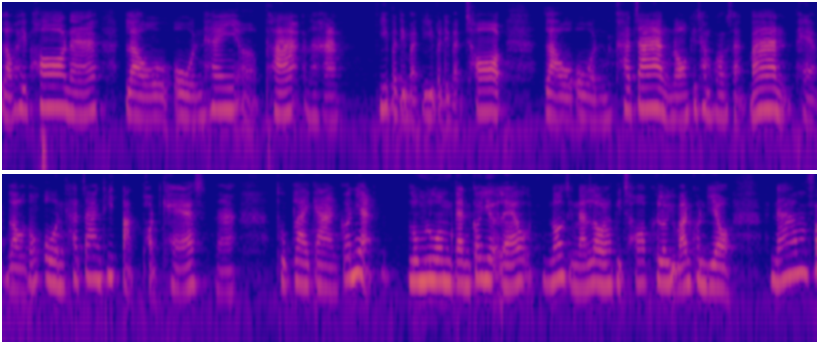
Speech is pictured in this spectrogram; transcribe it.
เราให้พ่อนะ เราโอนให้พระนะคะที่ปฏิบัติดีปฏิบัติชอบ เราโอนค่าจ้างน้องที่ทำความสะอาดบ้าน แถมเราต้องโอนค่าจ้างที่ตัดพอดแคสต์นะทุกรายการก็เนี่ยรวมๆกันก็เยอะแล้ว นอกจากนั้นเรารับผิดชอบคือเราอยู่บ้านคนเดียว น้ำไฟ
